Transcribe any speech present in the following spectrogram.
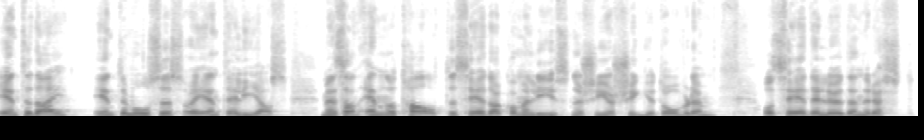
En til deg, en til Moses og en til Elias. Mens han ennå talte, se, da kom en lysende sky og skygget over dem. Og se, det lød en røst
